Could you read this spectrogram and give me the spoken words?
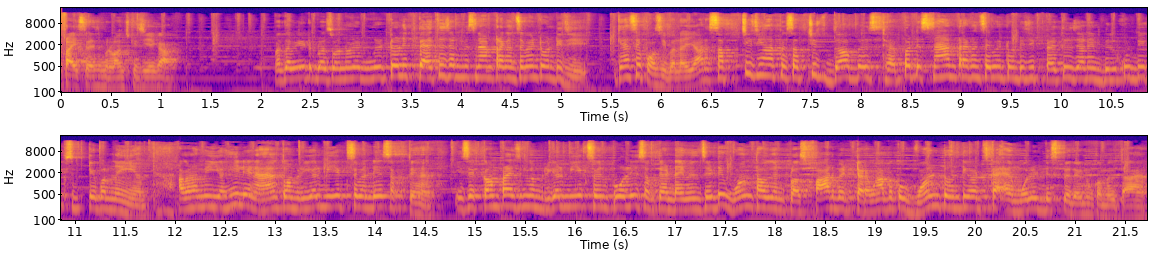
प्राइस रेंज में लॉन्च कीजिएगा? मतलब एट प्लस वन लिटरली पैंतीस हज़ार में स्नैपड्रैगन सेवन ट्वेंटी जी। कैसे पॉसिबल है यार? सब चीज़ यहाँ पे, सब चीज़ द बेस्ट है but Snapdragon seven twenty G पैंतीस हज़ार में बिल्कुल भी एक्सेप्टेबल नहीं है। अगर हमें यही लेना है तो हम रियल मी एक्स सेवन ले सकते हैं। इसे कम प्राइस में हम रियल मी एक्स सेवन प्रो ले सकते हैं। Dimensity one thousand plus far better वहाँ पे कोई वन ट्वेंटी का एमोलेड डिस्प्ले देखने को मिलता है।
